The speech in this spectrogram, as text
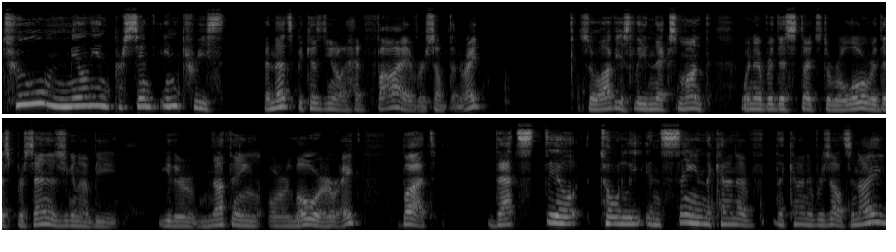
2 million percent increase and that's because you know I had five or something right? So obviously next month whenever this starts to roll over this percentage is going to be either nothing or lower right? But that's still totally insane the kind of the kind of results. And I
